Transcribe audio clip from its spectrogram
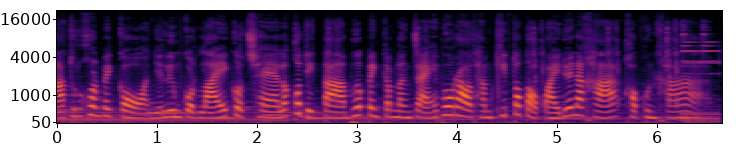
ลาทุกคนไปก่อน อย่าลืมกดไลค์กดแชร์ แล้วกดติดตาม เพื่อเป็นกำลังใจให้พวกเราทำคลิปต่อๆไปด้วยนะคะ ขอบคุณค่ะ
